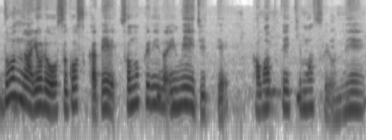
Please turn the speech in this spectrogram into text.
どんな夜を過ごすかでその国のイメージって変わっていきますよね。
